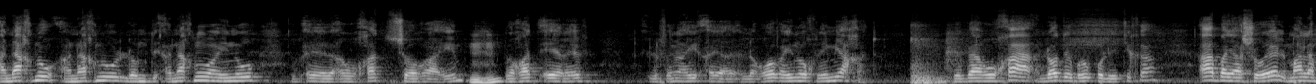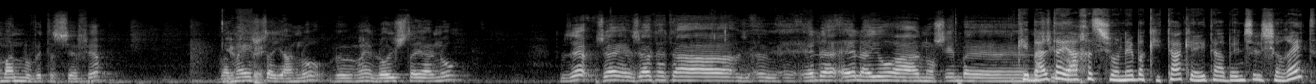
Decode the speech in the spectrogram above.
אנחנו, אנחנו, לומד, אנחנו היינו אה, ארוחת צהריים מהמם. וארוחת ערב, לפעמים, היה- לרוב היינו אוכלים יחד. ובארוחה לא דיברו פוליטיקה, אבא היה שואל מה למדנו בבית הספר, במה. הצטיינו ובמה לא הצטיינו. זה, זה, זאת הייתה, אלה, אלה היו הנושאים. קיבלת בשיחה. יחס שונה בכיתה כי היית הבן של שרת?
